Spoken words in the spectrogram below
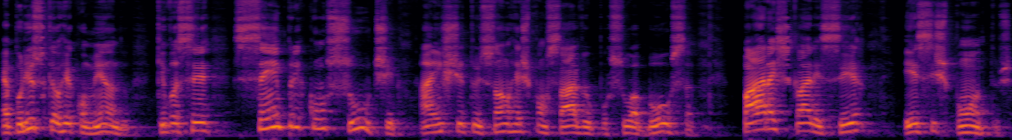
É por isso que eu recomendo que você sempre consulte a instituição responsável por sua bolsa para esclarecer esses pontos.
